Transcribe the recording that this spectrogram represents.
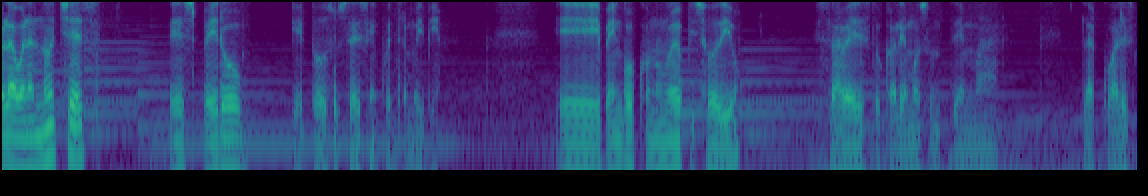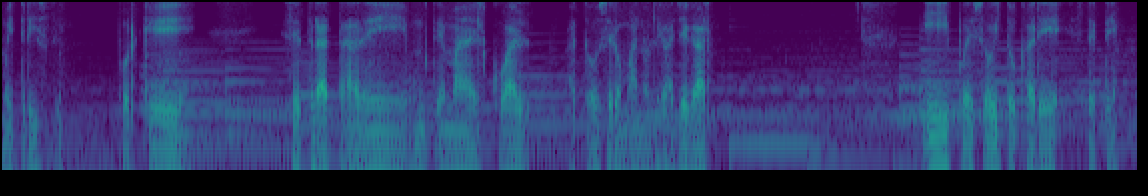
Hola, buenas noches. Espero que todos ustedes se encuentren muy bien. Eh, vengo con un nuevo episodio. Esta vez tocaremos un tema la cual es muy triste porque se trata de un tema del cual a todo ser humano le va a llegar. Y pues hoy tocaré este tema.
